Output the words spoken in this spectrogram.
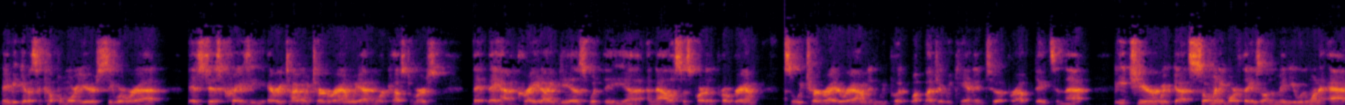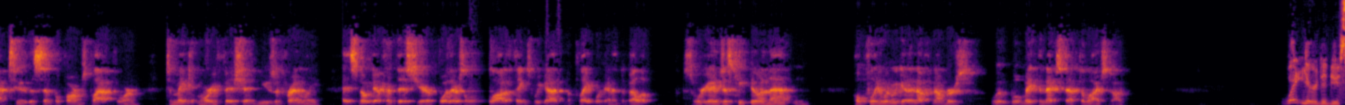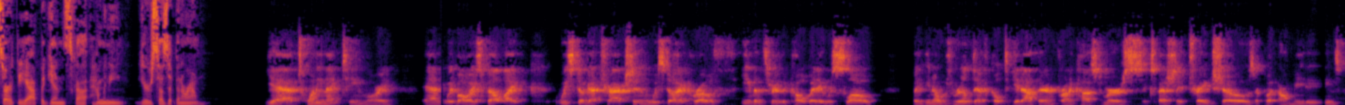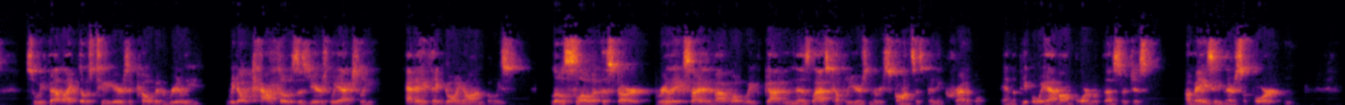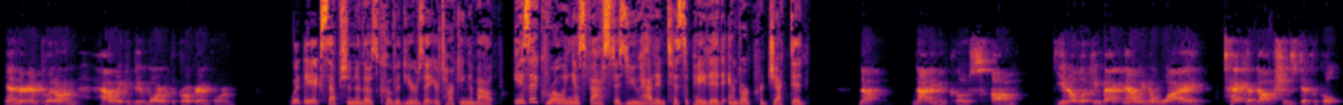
Maybe give us a couple more years, see where we're at. It's just crazy. Every time we turn around, we add more customers they, they have great ideas with the uh, analysis part of the program. So we turn right around and we put what budget we can into it for updates and that. Each year, we've got so many more things on the menu we want to add to the Simple Farms platform to make it more efficient and user friendly. It's no different this year. Boy, there's a lot of things we got on the plate we're going to develop. So we're going to just keep doing that and hopefully, when we get enough numbers, we'll, we'll make the next step to livestock. What year did you start the app again, Scott? How many years has it been around? Yeah, 2019, Lori. And we've always felt like we still got traction. We still had growth, even through the COVID. It was slow, but you know, it was real difficult to get out there in front of customers, especially at trade shows or putting on meetings. So we felt like those two years of COVID really, we don't count those as years we actually had anything going on, but we a little slow at the start. Really excited about what we've gotten this last couple years, and the response has been incredible. And the people we have on board with us are just amazing. Their support and their input on how we could do more with the program for them. With the exception of those COVID years that you're talking about, is it growing as fast as you had anticipated and or projected? No, not even close. Um, you know, looking back now, we know why tech adoption is difficult,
